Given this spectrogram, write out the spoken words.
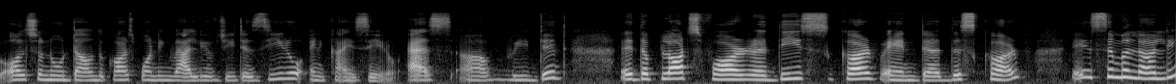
also note down the corresponding value of zeta 0 and chi 0 as uh, we did uh, the plots for uh, this curve and uh, this curve is similarly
